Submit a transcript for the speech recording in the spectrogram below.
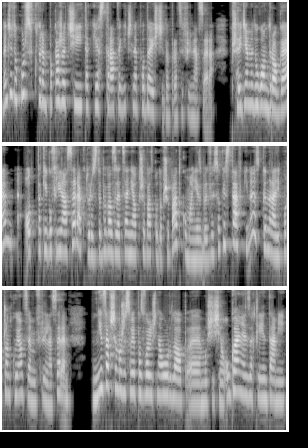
Będzie to kurs, w którym pokażę Ci takie strategiczne podejście do pracy freelancera. Przejdziemy długą drogę od takiego freelancera, który zdobywa zlecenia od przypadku do przypadku, ma niezbyt wysokie stawki, no jest generalnie początkującym freelancerem, nie zawsze może sobie pozwolić na urlop, e, musi się uganiać za klientami,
